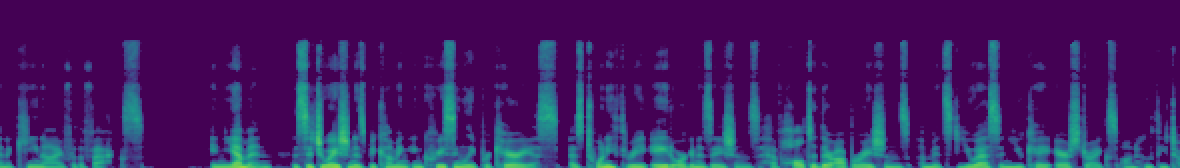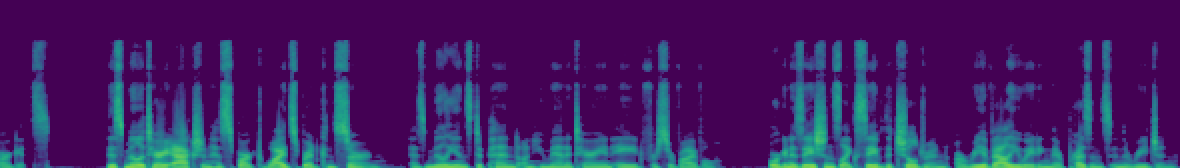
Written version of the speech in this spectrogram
and a keen eye for the facts. In Yemen, the situation is becoming increasingly precarious as 23 aid organizations have halted their operations amidst US and UK airstrikes on Houthi targets. This military action has sparked widespread concern as millions depend on humanitarian aid for survival. Organizations like Save the Children are reevaluating their presence in the region,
